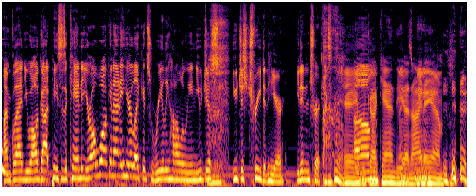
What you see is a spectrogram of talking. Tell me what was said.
Woo! I'm glad you all got pieces of candy. You're all walking out of here like it's really Halloween. You just you just treated here. You didn't trick. Hey, Um, we got candy at 9 a.m. Yeah,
